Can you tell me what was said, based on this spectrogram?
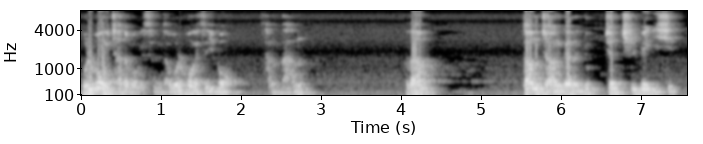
월봉이 찾아보겠습니다. 월봉에서 이봉 상단. 그 다음, 다음 저항대는 6720.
